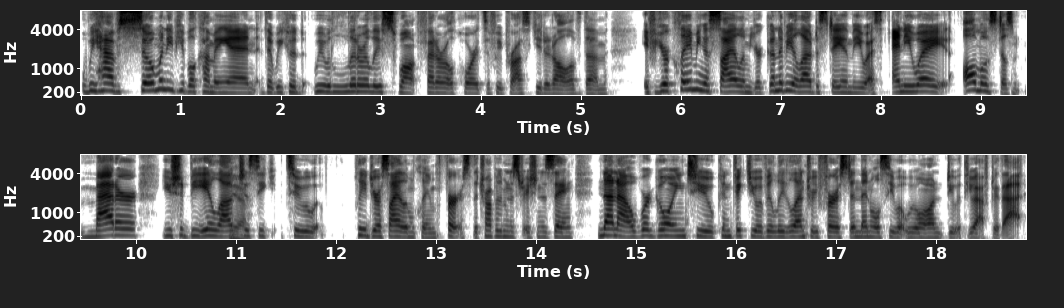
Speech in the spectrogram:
we have so many people coming in that we could we would literally swamp federal courts if we prosecuted all of them. If you're claiming asylum, you're going to be allowed to stay in the US anyway. It almost doesn't matter. You should be allowed Yeah. to seek to plead your asylum claim first. The Trump administration is saying, "No, no, we're going to convict you of illegal entry first and then we'll see what we want to do with you after that."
